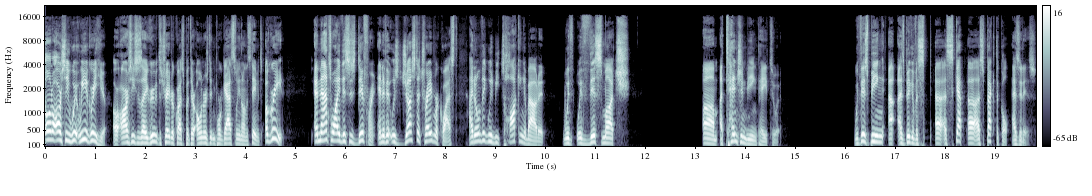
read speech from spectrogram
Oh, no, RC, we, we agree here. Or RC says, I agree with the trade request, but their owners didn't pour gasoline on the statements. Agreed. And that's why this is different. And if it was just a trade request, I don't think we'd be talking about it with with this much um, attention being paid to it. With this being a, as big of a, a, a, a spectacle as it is,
